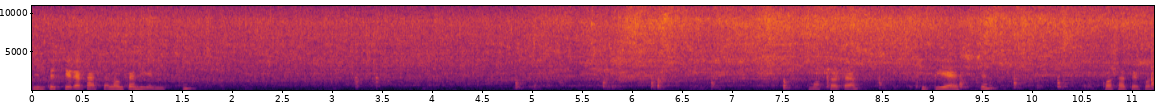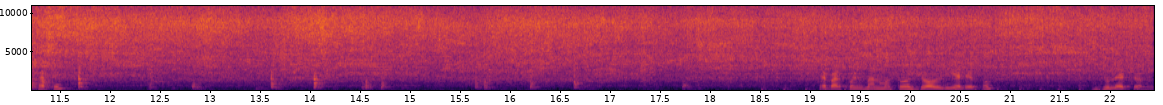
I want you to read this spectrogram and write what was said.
তিনটে চেরা কাঁচা লঙ্কা দিয়ে দিচ্ছি। মশলাটা ফুটিয়ে আসছে কষাতে কষাতে। এবার পরিমাণ মতো জল দিয়ে দেব ঝুলের জন্য।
